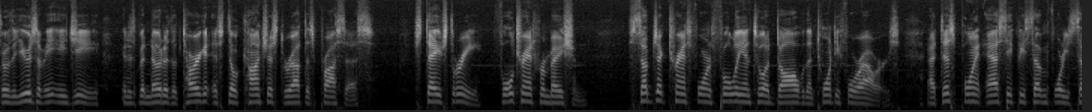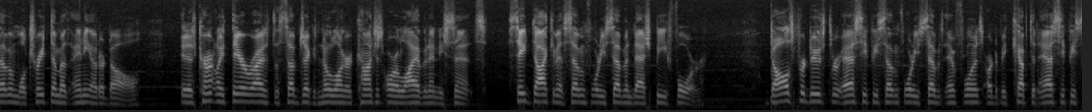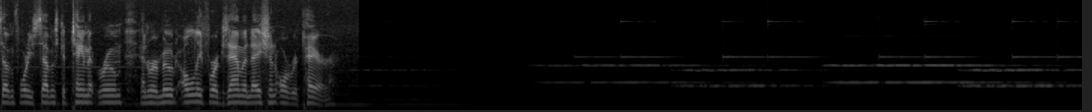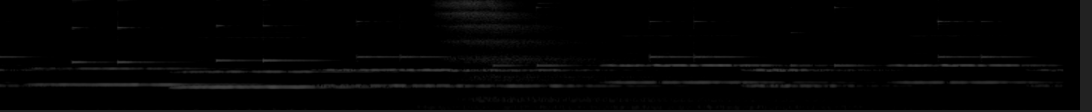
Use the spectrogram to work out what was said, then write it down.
Through the use of EEG, it has been noted the target is still conscious throughout this process. Stage 3 Full Transformation Subject transforms fully into a doll within 24 hours. At this point SCP-747 will treat them as any other doll. It is currently theorized that the subject is no longer conscious or alive in any sense. See Document 747-B4. Dolls produced through SCP-747's influence are to be kept in SCP-747's containment room and removed only for examination or repair.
